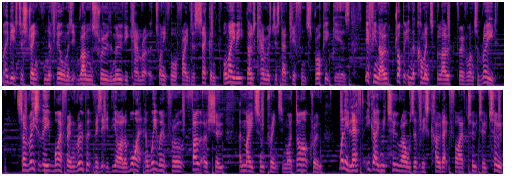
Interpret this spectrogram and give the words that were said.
maybe it's to strengthen the film as it runs through the movie camera at 24 frames a second, or maybe those cameras just have different sprocket gears. If you know, drop it in the comments below for everyone to read. So recently my friend Rupert visited the Isle of Wight and we went for a photo shoot and made some prints in my darkroom. When he left he gave me two rolls of this Kodak 5222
